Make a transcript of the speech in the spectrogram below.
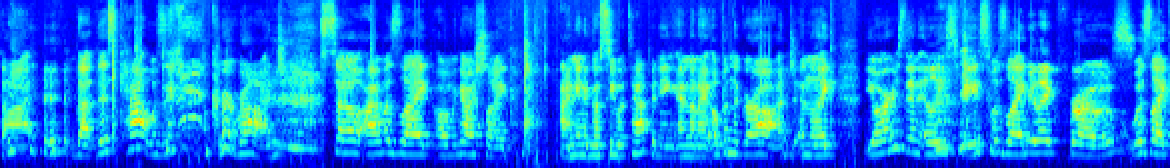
thought that this cat was in her garage. So I was like, oh my gosh, like I need to go see what's happening. And then I opened the garage, and like yours and Illy's face was like we like froze. was like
